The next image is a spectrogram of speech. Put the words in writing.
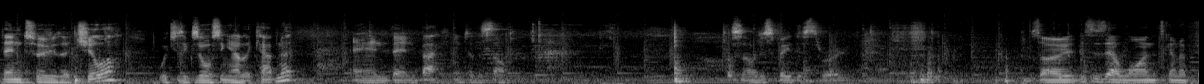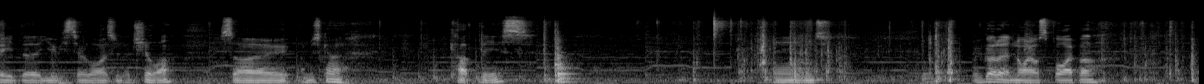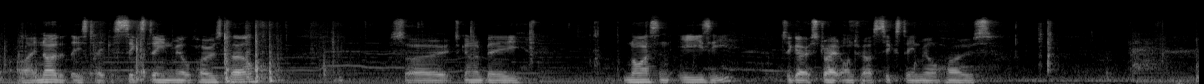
then to the chiller, which is exhausting out of the cabinet, and then back into the sump. So I'll just feed this through. So this is our line that's going to feed the UV sterilizer and the chiller. So I'm just going to cut this and we've got a NYOS Viper. I know that these take a 16 mil hose tail, so it's going to be nice and easy to go straight onto our 16 mil hose.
